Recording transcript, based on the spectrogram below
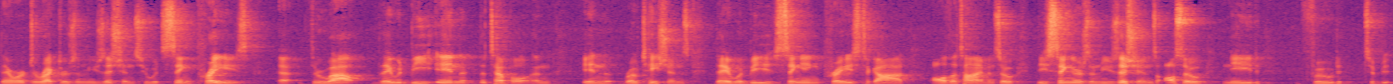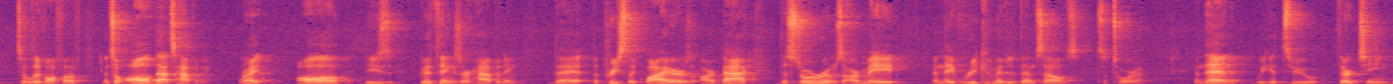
there were directors and musicians who would sing praise uh, throughout. They would be in the temple and in rotations, they would be singing praise to God all the time. And so these singers and musicians also need food to, be, to live off of. And so all of that's happening, right? All these good things are happening. The, the priestly choirs are back, the storerooms are made, and they've recommitted themselves to Torah. And then we get to 13,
